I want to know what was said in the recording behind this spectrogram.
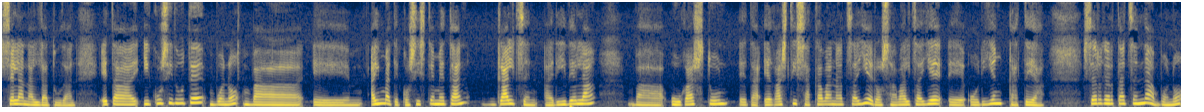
zelan aldatu dan. Eta ikusi dute, bueno, ba, e, hainbat ekosistemetan galtzen ari dela, ba, ugastun eta egasti sakabanatzaile, ero zabaltzaile e, horien katea. Zer gertatzen da? Bueno,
